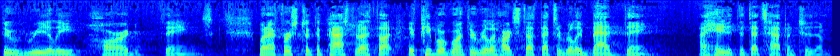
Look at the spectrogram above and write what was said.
through really hard things. When I first took the pastorate, I thought if people are going through really hard stuff, that's a really bad thing. I hate it that that's happened to them.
